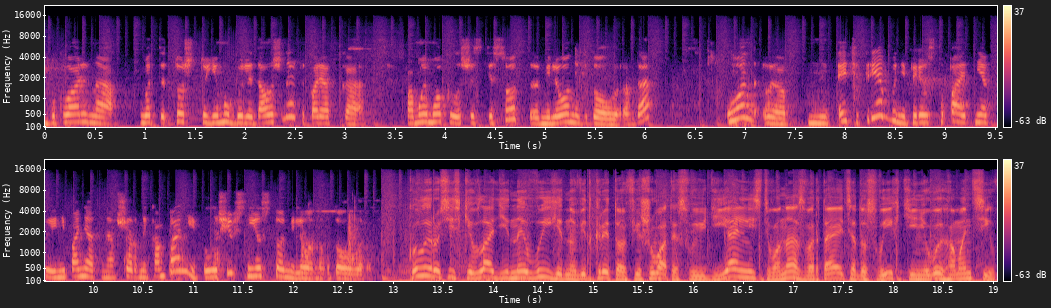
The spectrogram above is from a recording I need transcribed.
буквально вот то, что ему были должны, это порядка по-моему, около 600 миллионов долларов, да? Он э, м, эти требования переуступает некой непонятной офшорной компании, получив с нее 100 миллионов долларов. Коли російській владі невигідно відкрито афішувати свою діяльність, вона звертається до своїх тіньових гаманців,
